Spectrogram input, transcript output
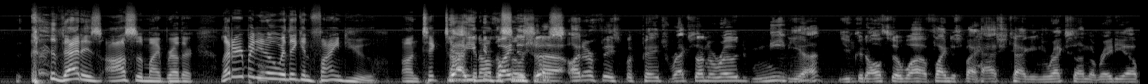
that is awesome, my brother. Let everybody know where they can find you on TikTok yeah, you and all can the find socials. us uh, on our Facebook page, Rex on the Road Media. You can also uh, find us by hashtagging Rex on the Radio.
